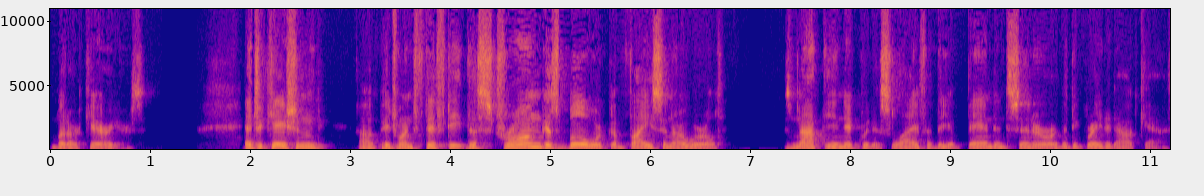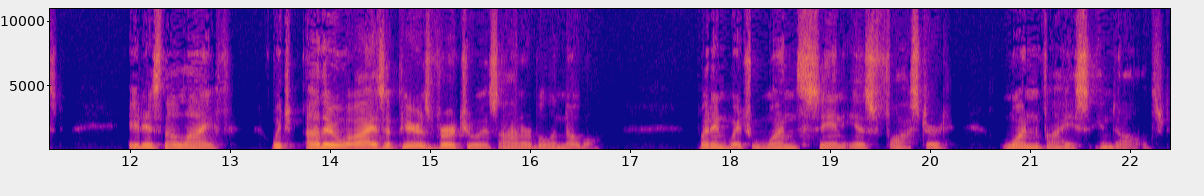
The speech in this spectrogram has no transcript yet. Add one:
but are carriers. Education, uh, page 150 the strongest bulwark of vice in our world is not the iniquitous life of the abandoned sinner or the degraded outcast, it is the life which otherwise appears virtuous, honorable, and noble, but in which one sin is fostered, one vice indulged.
